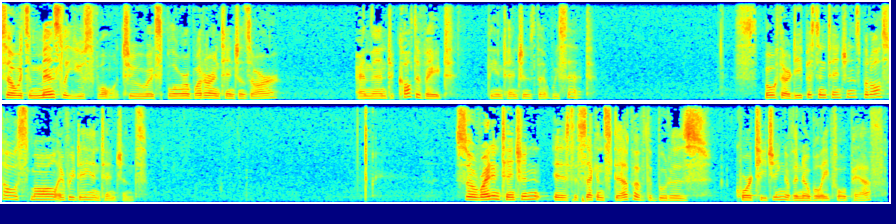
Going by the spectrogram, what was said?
So it's immensely useful to explore what our intentions are and then to cultivate the intentions that we set. Both our deepest intentions, but also small everyday intentions. So, right intention is the second step of the Buddha's core teaching of the Noble Eightfold Path.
